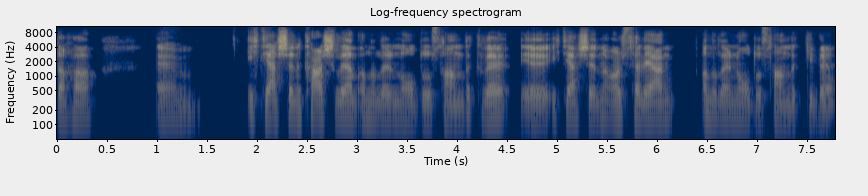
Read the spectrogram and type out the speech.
daha e, ihtiyaçlarını karşılayan anıların olduğu sandık ve e, ihtiyaçlarını örseleyen anıların olduğu sandık gibi.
